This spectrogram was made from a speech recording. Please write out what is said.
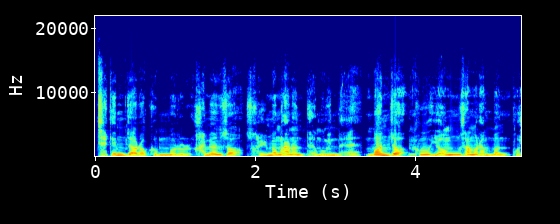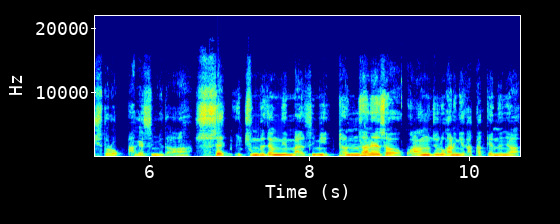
책임자로 근무를 하면서 설명을 하는 대목인데 먼저 그 영상을 한번 보시도록 하겠습니다. 수색 중대장님 말씀이 변산에서 광주로 가는 게 가깝겠느냐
